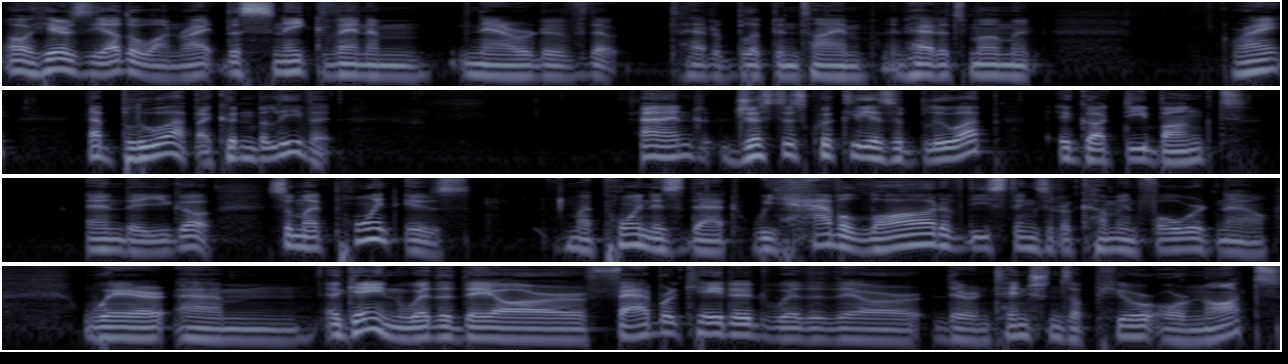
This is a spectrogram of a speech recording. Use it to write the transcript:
Oh, here's the other one, right? The snake venom narrative that had a blip in time. It had its moment, right? That blew up. I couldn't believe it. And just as quickly as it blew up, it got debunked, and there you go. So my point is, my point is that we have a lot of these things that are coming forward now, where um, again, whether they are fabricated, whether they are their intentions are pure or not,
